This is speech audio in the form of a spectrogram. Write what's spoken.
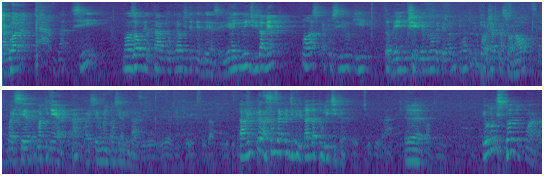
Agora, se nós aumentarmos o grau de dependência e o endividamento, nós é possível que também cheguemos a um determinado ponto que o projeto nacional vai ser uma quimera, né? vai ser uma impossibilidade. A recuperação da credibilidade da política. É, eu não me espanto com a,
